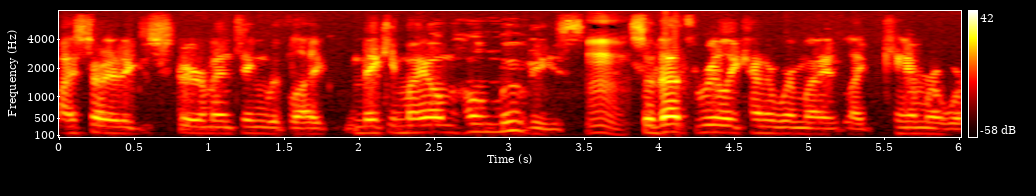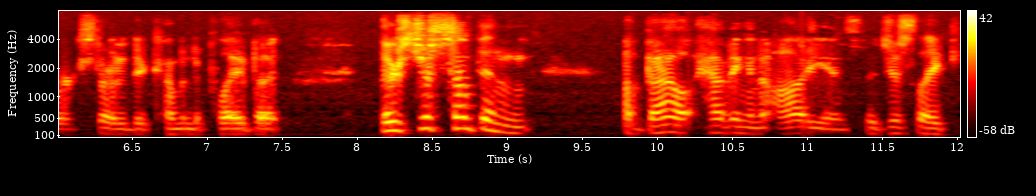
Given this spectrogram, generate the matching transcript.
I started experimenting with like making my own home movies. Mm. So that's really kind of where my like camera work started to come into play. But there's just something about having an audience that just like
